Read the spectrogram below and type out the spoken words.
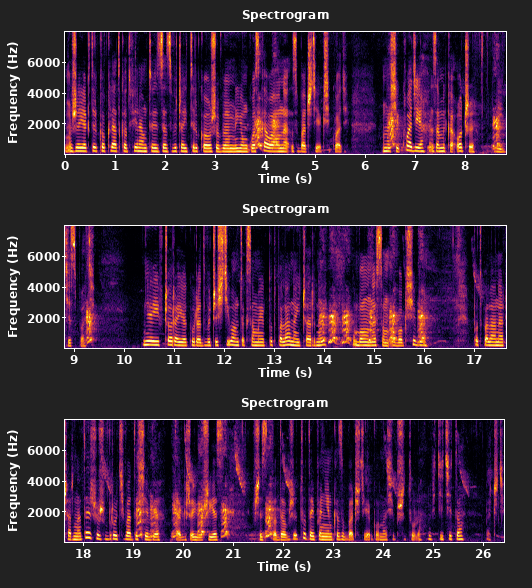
że jak tylko klatkę otwieram, to jest zazwyczaj tylko, żebym ją głaskała. Ona, zobaczcie, jak się kładzie. Ona się kładzie, zamyka oczy i idzie spać. Ja jej wczoraj akurat wyczyściłam, tak samo jak podpalana i czarny, bo one są obok siebie. Podpalana czarna też już wróciła do siebie, także już jest wszystko dobrze. Tutaj panienka, zobaczcie jak ona się przytula. Widzicie to? Patrzcie,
